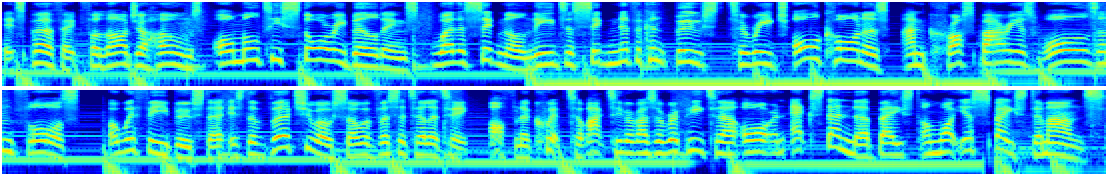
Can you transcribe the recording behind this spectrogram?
It's perfect for larger homes or multi-story buildings where the signal needs a significant boost to reach all corners and cross barriers, walls and floors. A Wi-Fi booster is the virtuoso of versatility, often equipped to act either as a repeater or an extender based on what your space demands.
